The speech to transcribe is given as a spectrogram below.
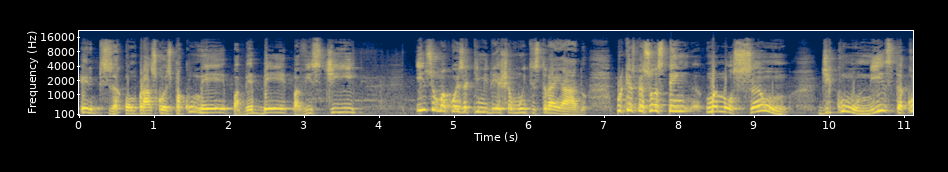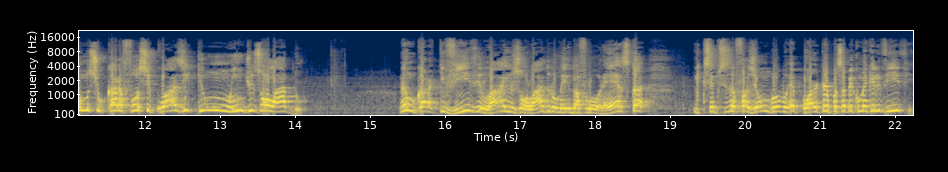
ele precisa comprar as coisas para comer, para beber, para vestir. Isso é uma coisa que me deixa muito estranhado. Porque as pessoas têm uma noção de comunista como se o cara fosse quase que um índio isolado. Não, um cara que vive lá isolado no meio da floresta e que você precisa fazer um Globo Repórter para saber como é que ele vive.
